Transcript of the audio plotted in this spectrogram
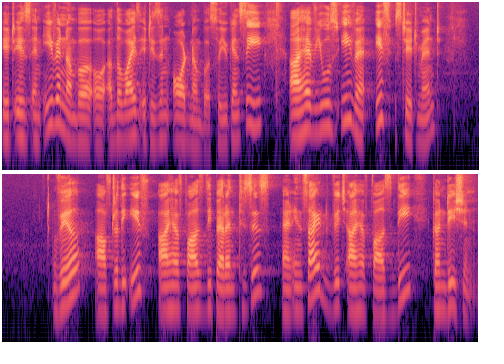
it is an even number or otherwise it is an odd number. So you can see I have used even if statement where after the if I have passed the parenthesis and inside which I have passed the condition.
